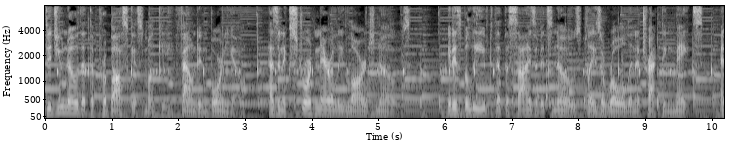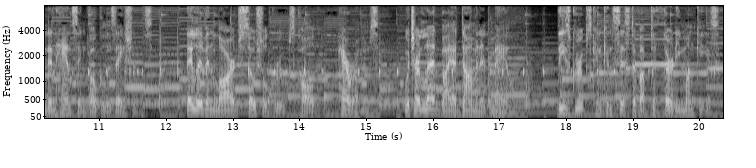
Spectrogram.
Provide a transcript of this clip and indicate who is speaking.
Speaker 1: Did you know that the proboscis monkey, found in Borneo, has an extraordinarily large nose? It is believed that the size of its nose plays a role in attracting mates and enhancing vocalizations. They live in large social groups called harems, which are led by a dominant male. These groups can consist of up to 30 monkeys,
